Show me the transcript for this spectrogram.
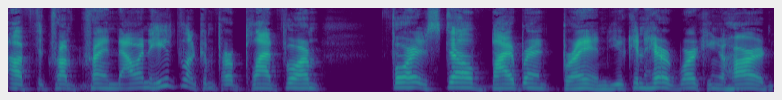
off the Trump train now, and he's looking for a platform for his still vibrant brain. You can hear it working hard.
